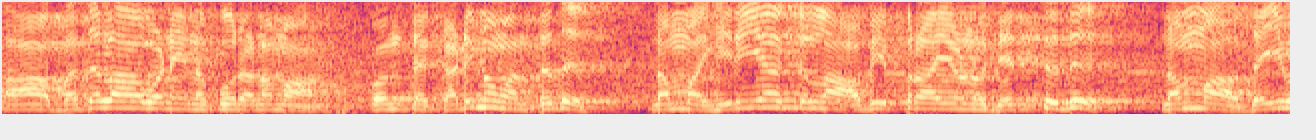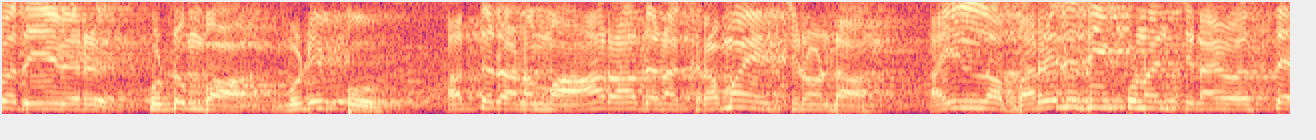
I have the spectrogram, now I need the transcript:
ಆ ಬದಲಾವಣೆಯನ್ನು ಪೂರ ನಮ್ಮ ಕೊಂತೆ ಕಡಿಮೆ ಮಂತದ್ದು ನಮ್ಮ ಹಿರಿಯಕಲ್ನ ಅಭಿಪ್ರಾಯವನ್ನು ದೆತ್ತದು. ನಮ್ಮ ದೈವ ದೇವರು ಕುಟುಂಬ ಮುಡಿಪು ಹತ್ತಿರ ನಮ್ಮ ಆರಾಧನಾ ಕ್ರಮ ಎಂಚಿನೊಂಡ ಐಲ್ಲ ಬರೆದು ದೀಪುನಂಚಿನ ವ್ಯವಸ್ಥೆ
